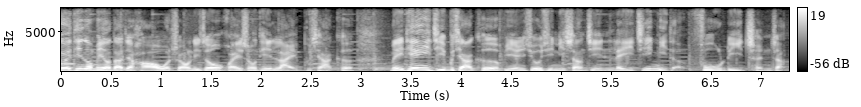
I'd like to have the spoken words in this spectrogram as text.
各位听众朋友，大家好，我是王立忠，欢迎收听 Live 不下课，每天一集不下课，别人休息你上进，累积你的复利成长。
